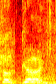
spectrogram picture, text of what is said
for good.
